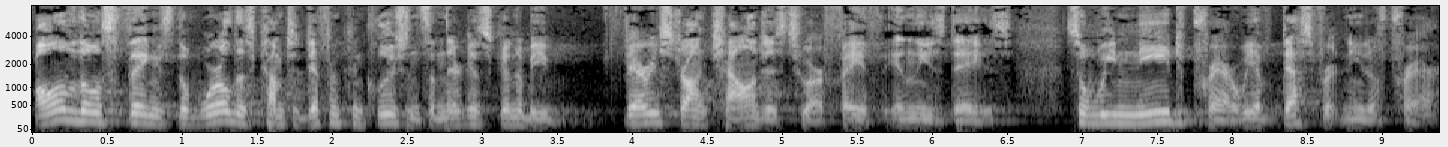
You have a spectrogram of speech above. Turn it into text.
All of those things, the world has come to different conclusions, and there's going to be very strong challenges to our faith in these days. So we need prayer. We have desperate need of prayer.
